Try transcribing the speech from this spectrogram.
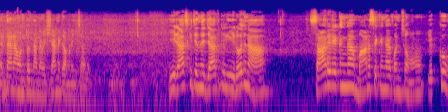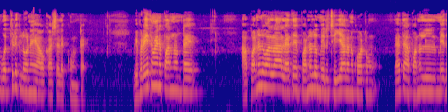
ఎంతైనా ఉంటుందన్న విషయాన్ని గమనించాలి. ఈ రాశికి చెందిన జాతకులు ఈ రోజున శారీరకంగా మానసికంగా కొంచెం ఎక్కువ ఒత్తిడికి లోనయ్యే అవకాశాలు ఎక్కువ ఉంటాయి. విపరీతమైన పనులు ఉంటాయి. ఆ పనుల వల్ల లేకపోతే పనులు మీరు చేయాలనుకోవటం లేకపోతే ఆ పనుల మీద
